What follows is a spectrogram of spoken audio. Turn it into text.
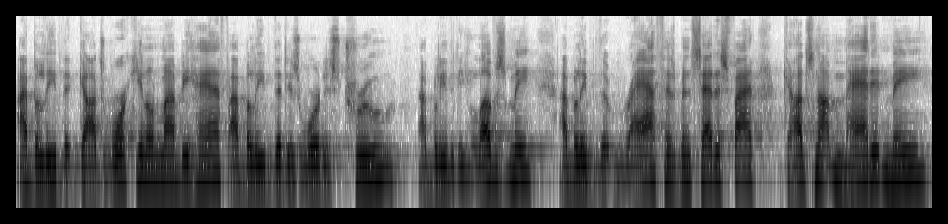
I believe that God's working on my behalf. I believe that His word is true. I believe that He loves me. I believe that wrath has been satisfied. God's not mad at me.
